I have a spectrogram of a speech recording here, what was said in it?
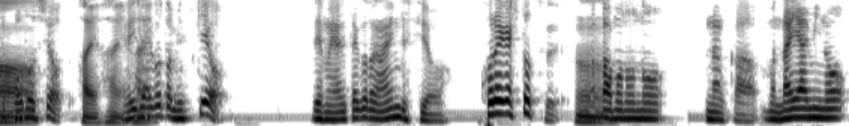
っと行動しよう。はいはいはい。やりたいことを見つけよう。でもやりたいことがないんですよ。これが一つ、うん若者の、なんか、まあ、悩みの、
